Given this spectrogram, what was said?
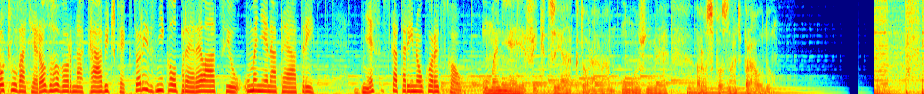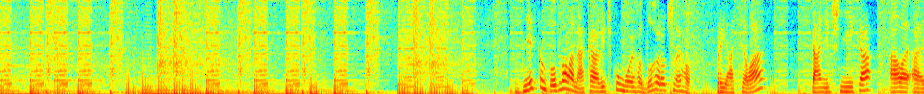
Počúvate rozhovor na kávičke, ktorý vznikol pre reláciu Umenie na teatri. Dnes s Katarínou Koreckou. Umenie je fikcia, ktorá nám umožňuje rozpoznať pravdu. Dnes som pozvala na kávičku môjho dlhoročného priateľa, tanečníka, ale aj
